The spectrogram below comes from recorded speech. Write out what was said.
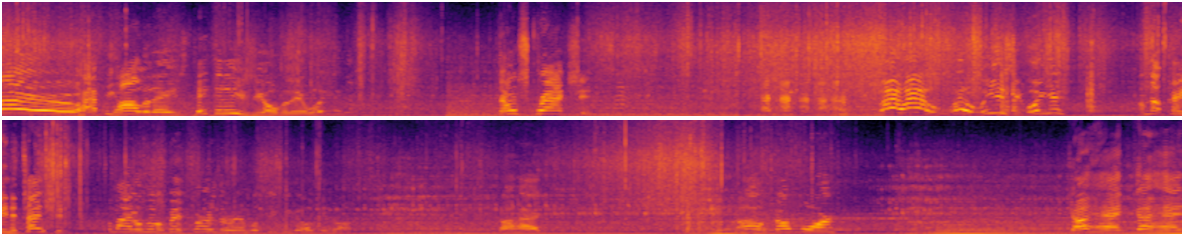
oh, happy holidays. Take it easy over there, will you? Don't scratch it. whoa, whoa, whoa, easy, will you? I'm not paying attention. Come out a little bit further and we'll see if we can hook it up. Go ahead. No, go more. Go ahead, go ahead.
